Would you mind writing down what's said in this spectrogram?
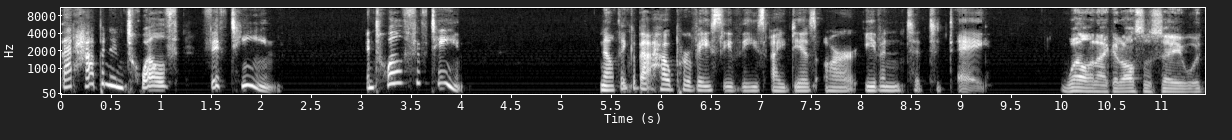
that happened in 1215. In 1215. Now, think about how pervasive these ideas are even to today. Well, and I could also say it,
